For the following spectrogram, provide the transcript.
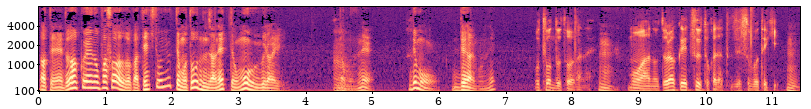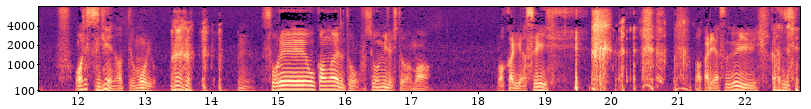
だってね、ドラクエのパスワードとか適当に打っても通るんじゃねって思うぐらいだもんね。でも、出ないもんね。ほとんど通らない。うん。もうあの、ドラクエ2とかだと絶望的。うん。あれすげえなって思うよ。うん。それを考えると、星を見る人はまあ、わかりやすい。わかりやすい感じで。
